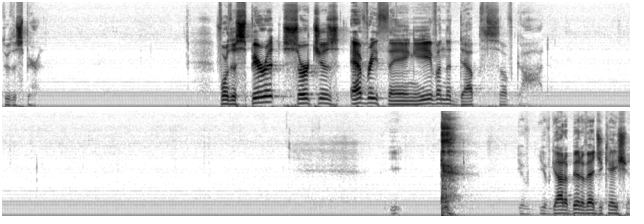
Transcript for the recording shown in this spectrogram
through the Spirit. For the Spirit searches everything, even the depths of God. You've got a bit of education.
